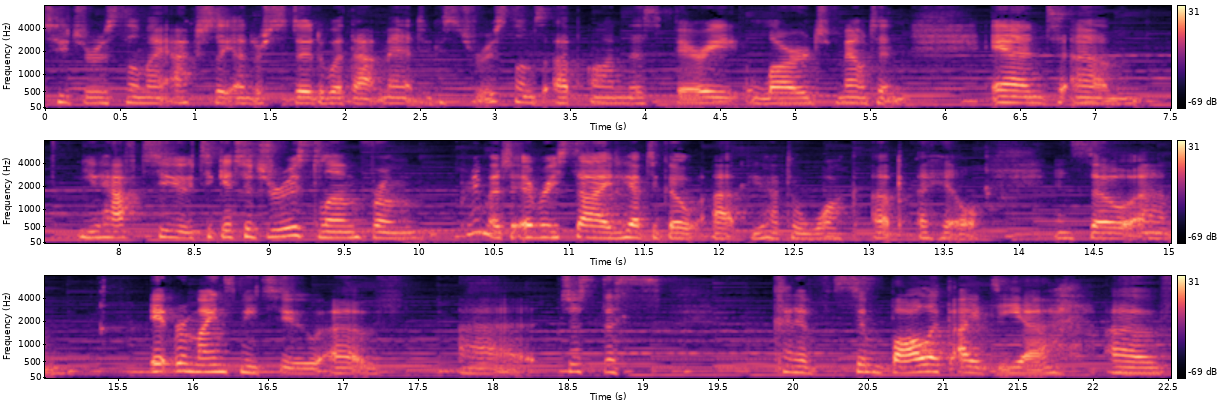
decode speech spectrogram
to Jerusalem, I actually understood what that meant because Jerusalem's up on this very large mountain. And um, you have to, to get to Jerusalem from pretty much every side, you have to go up, you have to walk up a hill. And so um, it reminds me too of uh, just this kind of symbolic idea of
